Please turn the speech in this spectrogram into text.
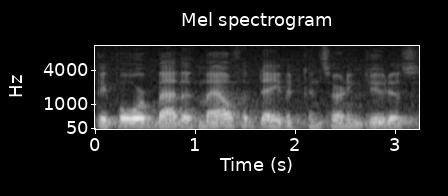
before by the mouth of David concerning Judas,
